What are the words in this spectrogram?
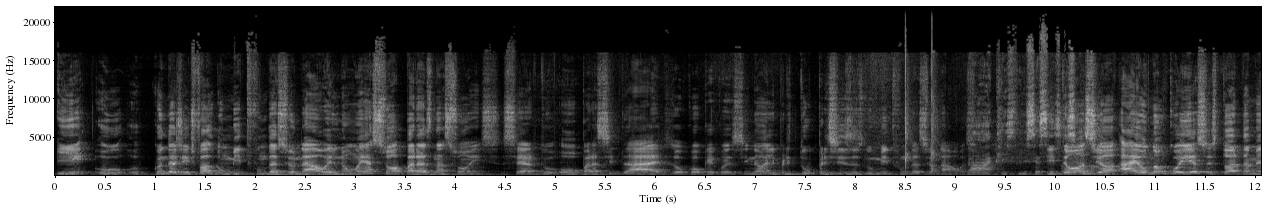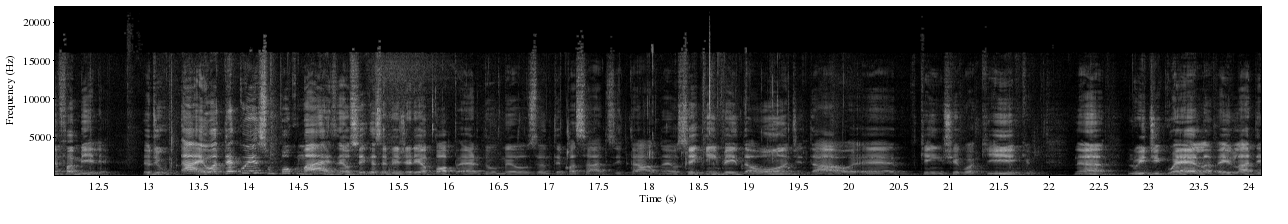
E o, quando a gente fala de um mito fundacional, ele não é só para as nações, certo? Ou para as cidades, ou qualquer coisa assim. Não, ele, tu precisas de um mito fundacional. assim. Ah, Cristina, isso é Então, assim, ó, ah, eu não conheço a história da minha família. Eu digo, ah, eu até conheço um pouco mais, né? Eu sei que a cervejaria Bop era dos meus antepassados e tal, né? Eu sei quem veio da onde e tal, é, quem chegou aqui, que, né? Luigi Guella veio lá de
